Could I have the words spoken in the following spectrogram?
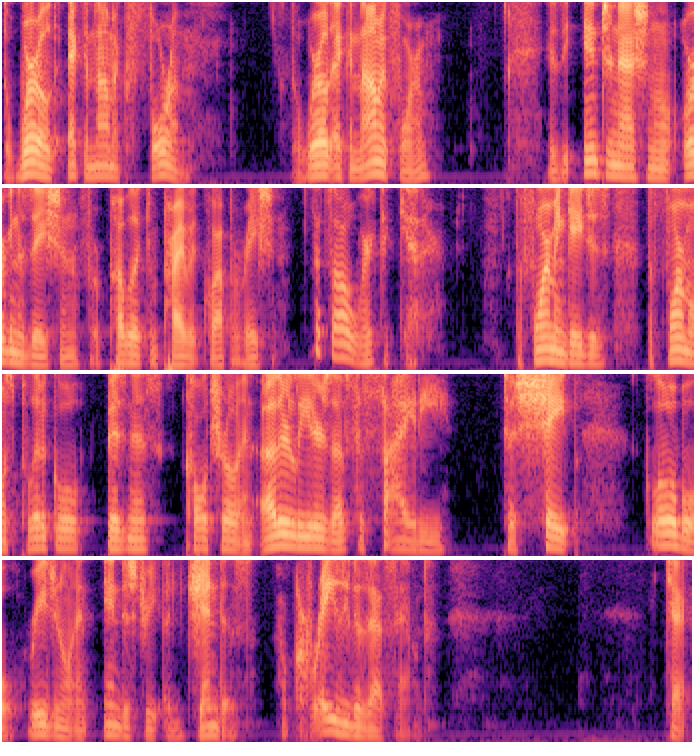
The World Economic Forum. The World Economic Forum is the international organization for public and private cooperation. Let's all work together. The forum engages the foremost political, business, cultural, and other leaders of society to shape global, regional, and industry agendas. How crazy does that sound? Okay.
